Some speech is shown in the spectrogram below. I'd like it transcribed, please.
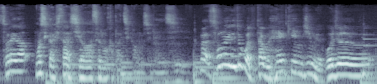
それがもしかしたら幸せの形かもしれんし、まあそういうところで多分平均寿命50う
